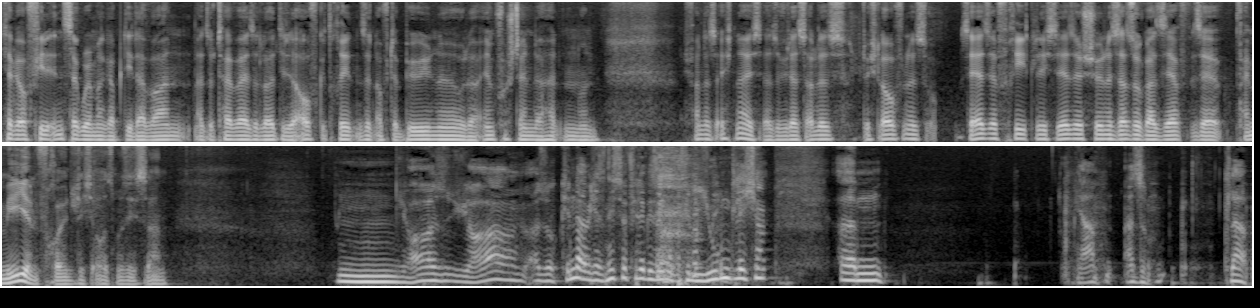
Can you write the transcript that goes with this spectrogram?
ich habe ja auch viele Instagrammer gehabt, die da waren. Also teilweise Leute, die da aufgetreten sind auf der Bühne oder Infostände hatten und ich fand das echt nice. Also wie das alles durchlaufen ist, sehr, sehr friedlich, sehr, sehr schön. Es sah sogar sehr, sehr familienfreundlich aus, muss ich sagen. Ja, also, ja, also Kinder habe ich jetzt nicht so viele gesehen, aber viele Jugendliche. Ähm, ja, also klar.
